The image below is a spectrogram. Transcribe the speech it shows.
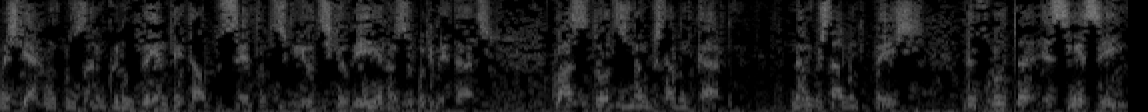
mas cheguei à conclusão que 90 e tal por cento dos miúdos que eu vi eram suplementados. Quase todos não gostavam de carne, não gostavam de peixe, de fruta, assim assim,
